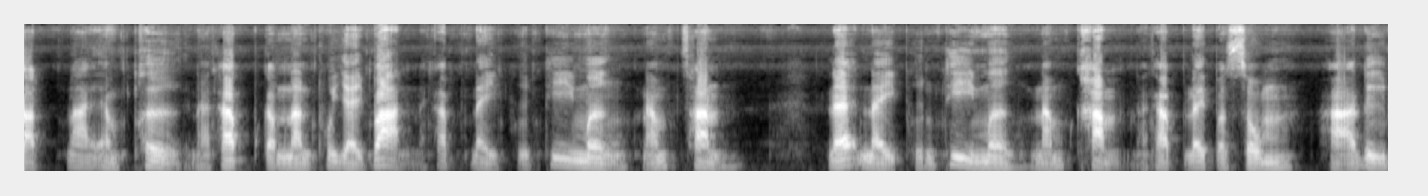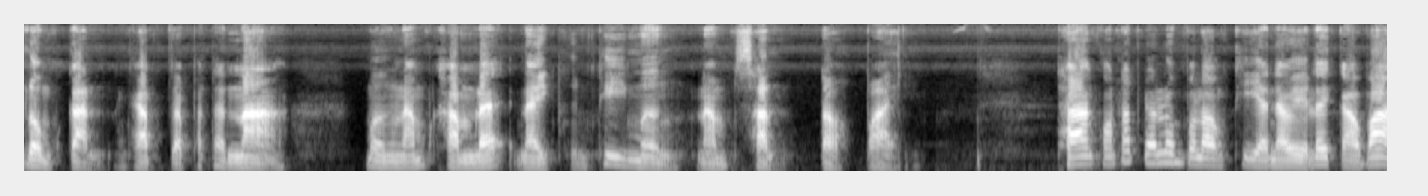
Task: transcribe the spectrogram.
ลัดนายอำเภอนะครับกำนันผู้ใหญ่บ้านนะครับในพื้นที่เมืองน้ำสัน และในพื้นที่เมืองน้ำคำนะครับไล่ประสมหารือร่วมกันนะครับจะพัฒนาเมืองน้ำคำและในพื้นที่เมืองน้ำสันต่อไป ทางกองทัพแนวร่มประลองเทียนเอาได้กล่าวว่า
